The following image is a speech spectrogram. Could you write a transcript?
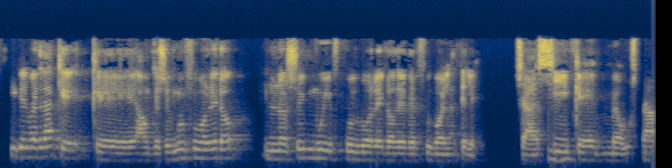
sí que es verdad que, que, aunque soy muy futbolero, no soy muy futbolero de ver fútbol en la tele. O sea, sí que me gusta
